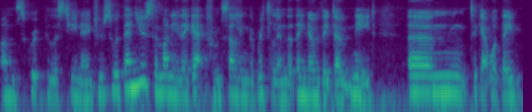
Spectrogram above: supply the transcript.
unscrupulous teenagers would then use the money they get from selling the Ritalin that they know they don't need um, to get what they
